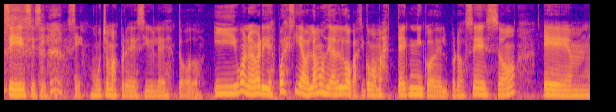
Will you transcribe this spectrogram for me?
Sí, sí, sí. Sí, mucho más predecible todo. Y bueno, a ver, y después sí hablamos de algo casi como más técnico del proceso. Em,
